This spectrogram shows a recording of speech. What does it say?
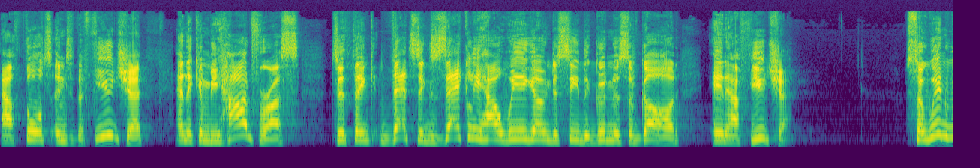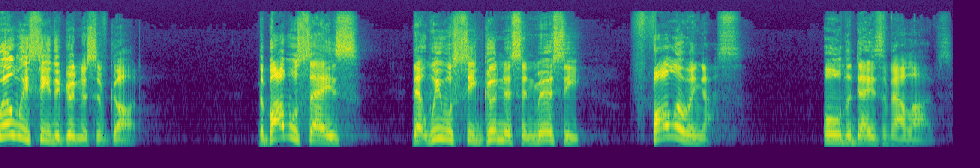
our thoughts into the future, and it can be hard for us to think that's exactly how we're going to see the goodness of God in our future. So, when will we see the goodness of God? The Bible says that we will see goodness and mercy following us all the days of our lives.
